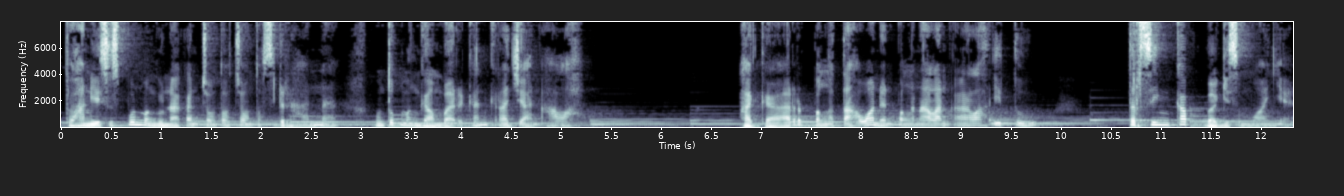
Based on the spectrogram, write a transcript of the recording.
Tuhan Yesus pun menggunakan contoh-contoh sederhana untuk menggambarkan kerajaan Allah. Agar pengetahuan dan pengenalan Allah itu tersingkap bagi semuanya.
